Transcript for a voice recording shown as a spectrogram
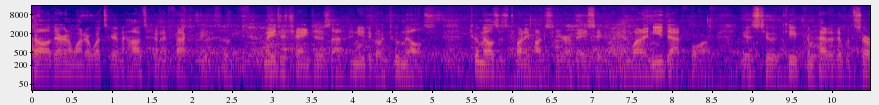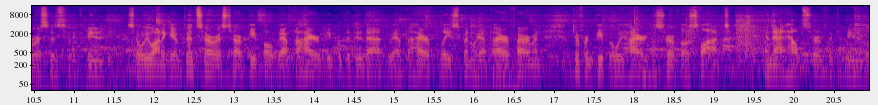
So they're going to wonder what's going to, how it's going to affect me. So major changes, uh, I need to go two mills. Two mills is 20 bucks a year basically, and what I need that for is to keep competitive with services to the community. So we want to give good service to our people. We have to hire people to do that. We have to hire policemen. We have to hire firemen, different people we hire to serve those slots, and that helps serve the community.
